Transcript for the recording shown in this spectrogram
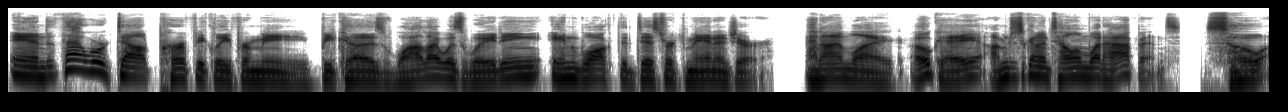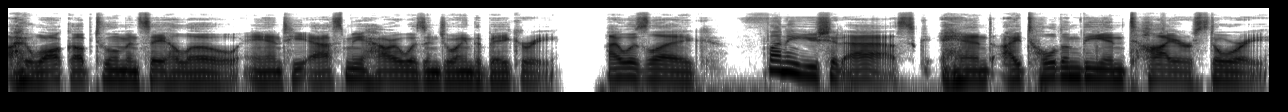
And that worked out perfectly for me because while I was waiting, in walked the district manager. And I'm like, okay, I'm just gonna tell him what happened. So I walk up to him and say hello, and he asked me how I was enjoying the bakery. I was like, Funny you should ask, and I told him the entire story.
